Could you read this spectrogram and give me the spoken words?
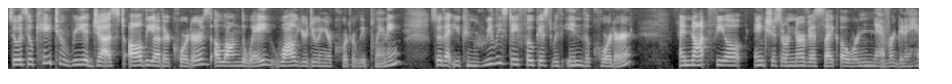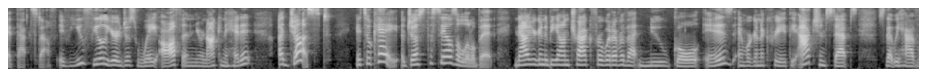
So it's okay to readjust all the other quarters along the way while you're doing your quarterly planning so that you can really stay focused within the quarter and not feel anxious or nervous like, oh, we're never going to hit that stuff. If you feel you're just way off and you're not going to hit it, adjust. It's okay. Adjust the sales a little bit. Now you're going to be on track for whatever that new goal is. And we're going to create the action steps so that we have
